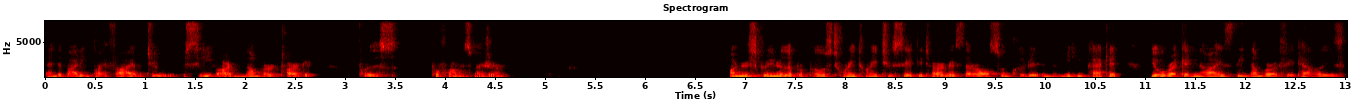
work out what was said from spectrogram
and dividing by five to receive our number target for this performance measure. On your screen are the proposed 2022 safety targets that are also included in the meeting packet. You'll recognize the number of fatalities,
